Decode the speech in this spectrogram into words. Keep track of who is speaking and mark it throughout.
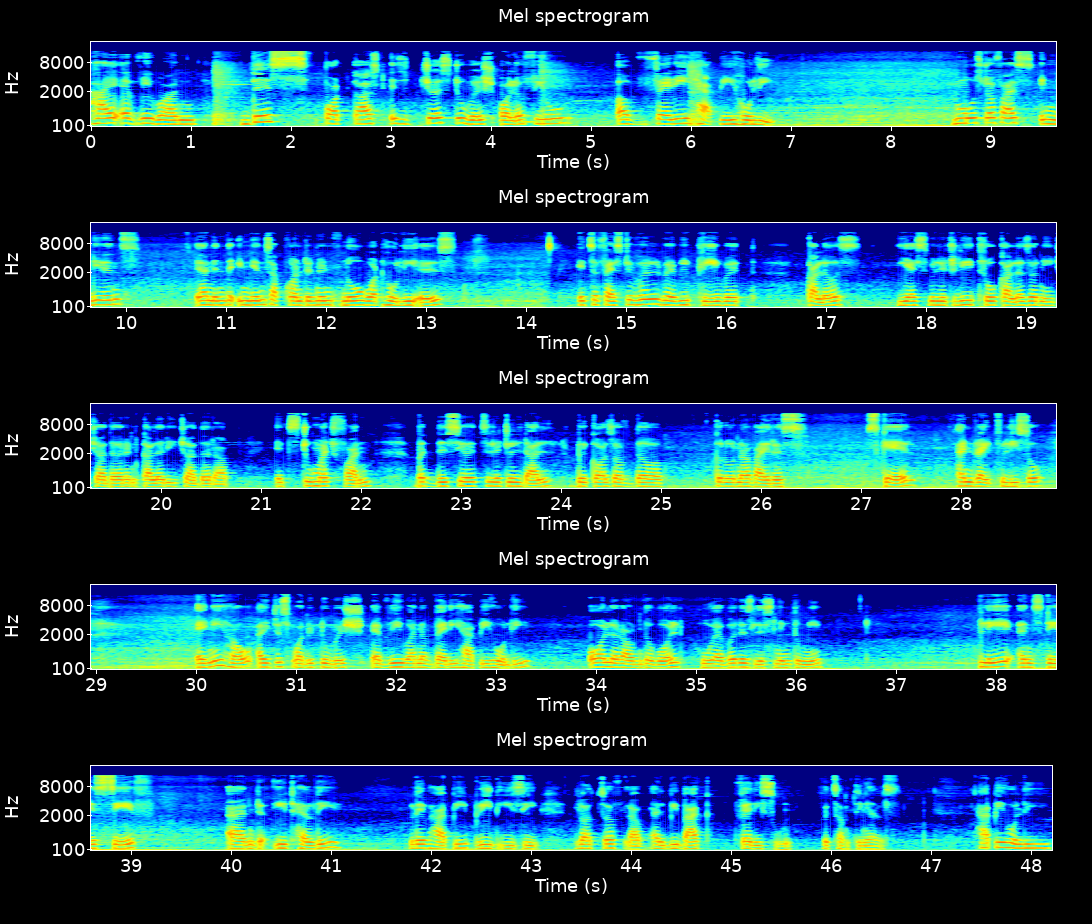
Speaker 1: Hi everyone. This podcast is just to wish all of you a very happy Holi. Most of us Indians and in the Indian subcontinent know what Holi is. It's a festival where we play with colors. Yes, we literally throw colors on each other and color each other up. It's too much fun, but this year it's a little dull because of the coronavirus scare, and rightfully so. Anyhow, I just wanted to wish everyone a very happy Holi all around the world, whoever is listening to me. Play and stay safe and eat healthy. Live happy, breathe easy. Lots of love. I'll be back very soon with something else. Happy Holi!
